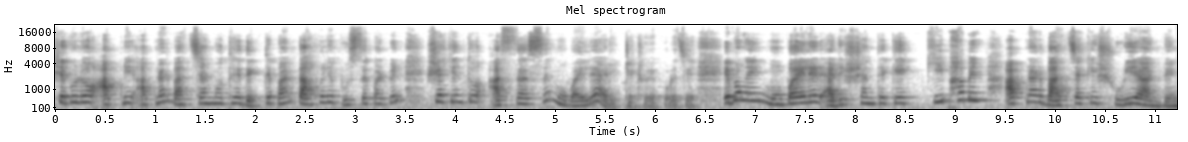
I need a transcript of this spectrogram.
সেগুলো আপনি আপনার বাচ্চার মধ্যে দেখতে পান, তাহলে বুঝতে পারবেন সে কিন্তু আস্তে আস্তে মোবাইলে অ্যাডিক্টেড হয়ে পড়েছে। এবং এই মোবাইলের অ্যাডিকশান থেকে কীভাবে আপনার বাচ্চাকে সরিয়ে আনবেন,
